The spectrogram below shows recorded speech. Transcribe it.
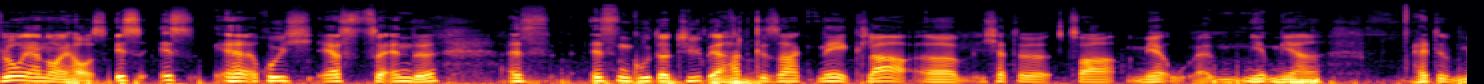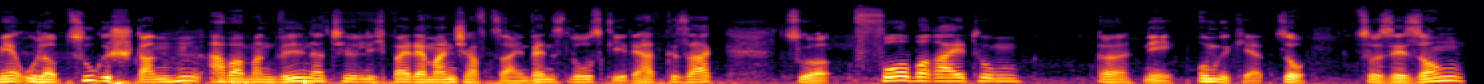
Florian Neuhaus ist, ist äh, ruhig erst zu Ende. Es ist ein guter Typ. Er hat gesagt, nee, klar, äh, ich hätte zwar mehr, äh, mir, mir hätte mehr Urlaub zugestanden, aber man will natürlich bei der Mannschaft sein, wenn es losgeht. Er hat gesagt, zur Vorbereitung, äh, nee, umgekehrt. So, zur Saison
